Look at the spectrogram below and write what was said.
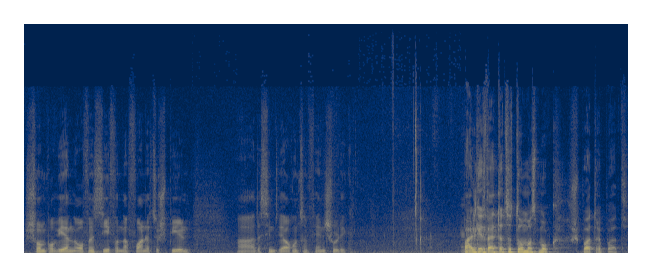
schon probieren, offensiv und nach vorne zu spielen. Äh, das sind wir auch unseren Fans schuldig. Ball geht weiter zu Thomas Muck, Sportreport.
